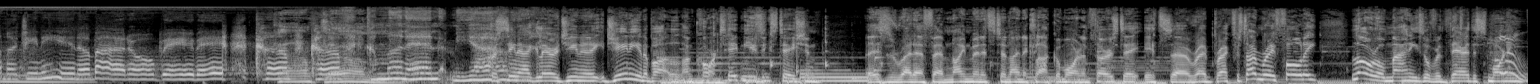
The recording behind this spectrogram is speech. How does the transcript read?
I'm a genie in a bottle, baby. Come, Calm come, come on and let me out. Christina Aguilera, Genie, Genie in a Bottle on Cork's Hate Music Station. This is Red FM, nine minutes to nine o'clock. Good morning, Thursday. It's uh, Red Breakfast. I'm Ray Foley. Laura O'Mahony's over there this morning.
